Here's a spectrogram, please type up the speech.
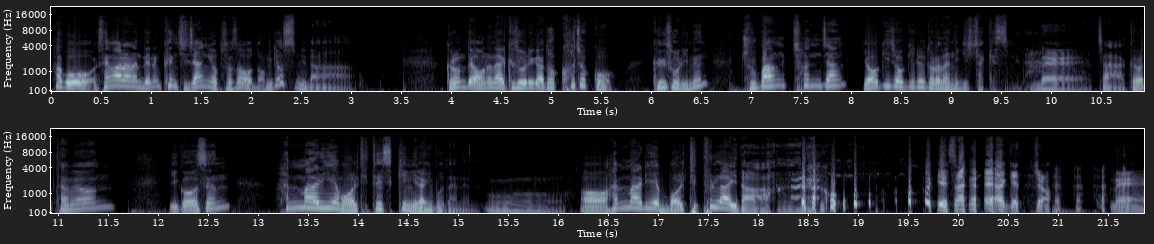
하고 생활하는 데는 큰 지장이 없어서 넘겼습니다. 그런데 어느 날 그 소리가 더 커졌고 그 소리는 주방, 천장, 여기저기를 돌아다니기 시작했습니다. 네. 자, 그렇다면 이것은 한 마리의 멀티태스킹이라기보다는 음. 어, 한 마리의 멀티플라이다. 라고 예상을 해야겠죠. 네.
